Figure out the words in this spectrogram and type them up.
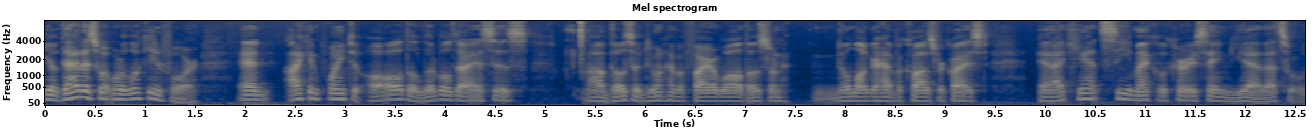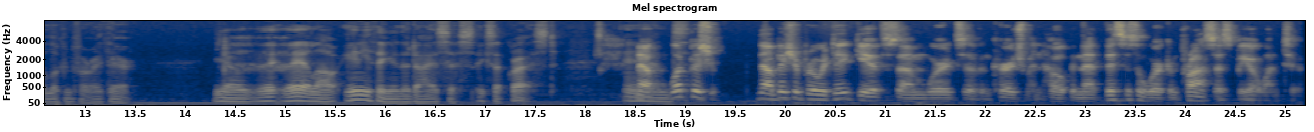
You know, that is what we're looking for. And I can point to all the liberal dioceses, uh, those who don't have a firewall, those who no longer have a cause for Christ. And I can't see Michael Curry saying, yeah, that's what we're looking for right there. You know, they, they allow anything in the diocese except Christ. And now, what Bishop now Bishop Brewer did give some words of encouragement and hope in that this is a work in process, B012.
